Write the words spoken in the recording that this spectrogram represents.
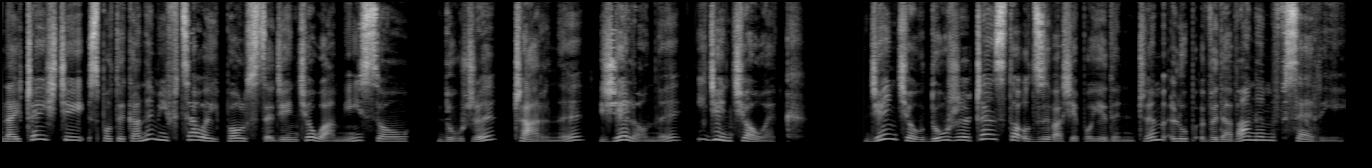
Najczęściej spotykanymi w całej Polsce dzięciołami są duży, czarny, zielony i dzięciołek. Dzięcioł duży często odzywa się pojedynczym lub wydawanym w serii.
